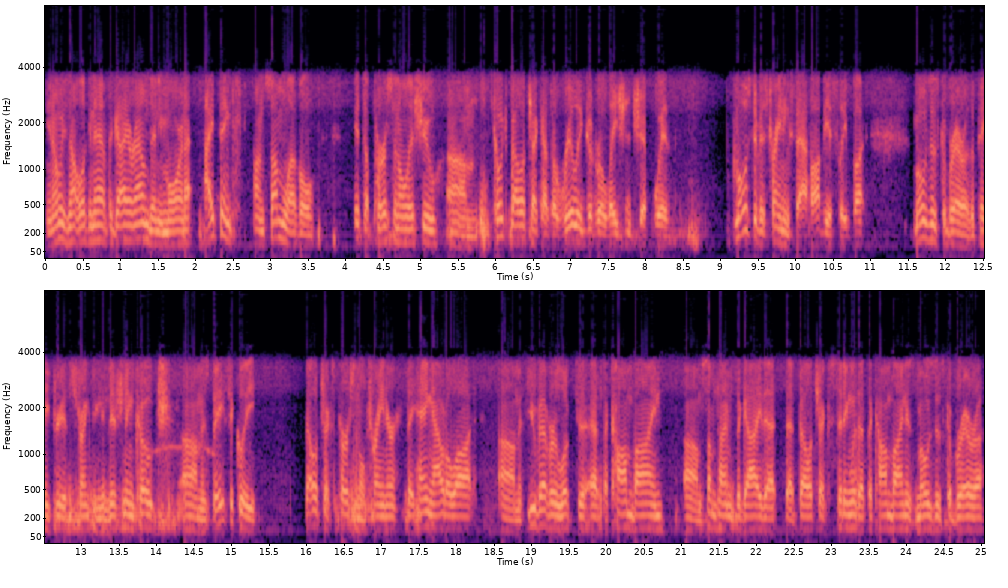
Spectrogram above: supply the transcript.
you know, he's not looking to have the guy around anymore. And I, I think on some level, it's a personal issue. Um, Coach Belichick has a really good relationship with most of his training staff, obviously, but Moses Cardona, the Patriots strength and conditioning coach, um, is basically Belichick's personal trainer. They hang out a lot. Um, if you've ever looked at the combine, um, sometimes the guy that, that Belichick's sitting with at the combine is Moses Cardona.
